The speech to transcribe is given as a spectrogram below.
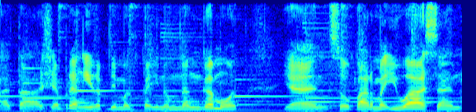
at uh, syempre, ang hirap din magpainom ng gamot. Yan, so para maiwasan.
